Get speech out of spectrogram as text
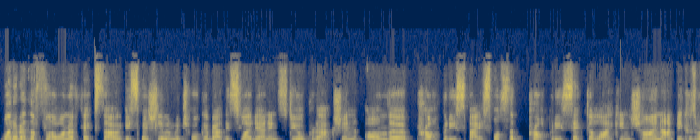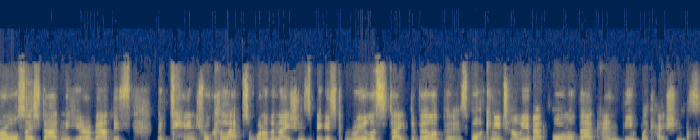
What about the flow on effects, though, especially when we talk about this slowdown in steel production on the property space? What's the property sector like in China? Because we're also starting to hear about this potential collapse of one of the nation's biggest real estate developers. What can you tell me about all of that and the implications?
